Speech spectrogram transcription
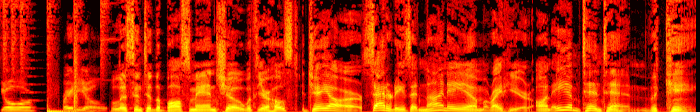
your radio. Listen to the Boss Man Show with your host, JR, Saturdays at 9 a.m. right here on AM 1010, The King.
